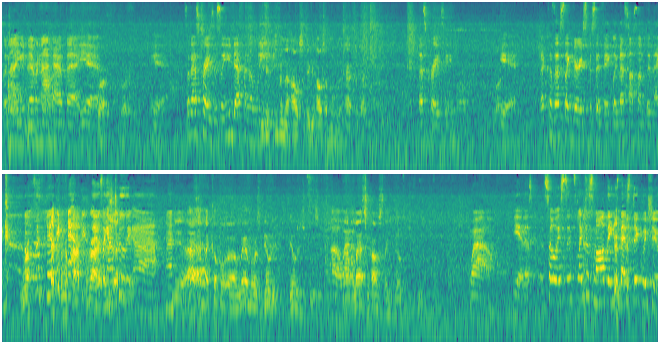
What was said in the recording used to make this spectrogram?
So now you never not have that. Yeah. Right, right. Yeah. So that's crazy. So you definitely. Even even the house, every house I move in has to have. That's crazy. Right. Yeah. Because that's like very specific. Like that's not something that comes Right. every Right, right, It's like I'm exactly. Uh. Yeah, I, I had a couple uh, landlords build it, build a jacuzzi. Oh, wow! Now, my last two houses, they built a jacuzzi. Wow. Yeah, that's so. It's it's like the small things that stick with you.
